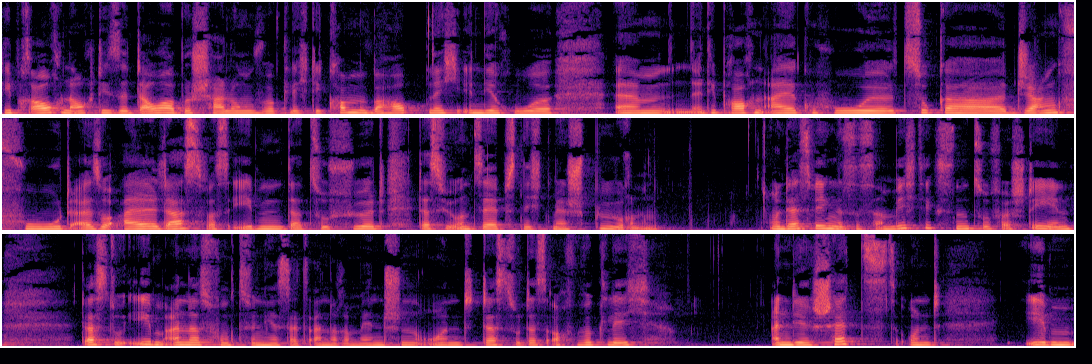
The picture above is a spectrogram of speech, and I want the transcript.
die brauchen brauchen auch diese Dauerbeschallung wirklich. Die kommen überhaupt nicht in die Ruhe. Ähm, die brauchen Alkohol, Zucker, Junkfood, also all das, was eben dazu führt, dass wir uns selbst nicht mehr spüren. Und deswegen ist es am wichtigsten zu verstehen, dass du eben anders funktionierst als andere Menschen und dass du das auch wirklich an dir schätzt und eben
